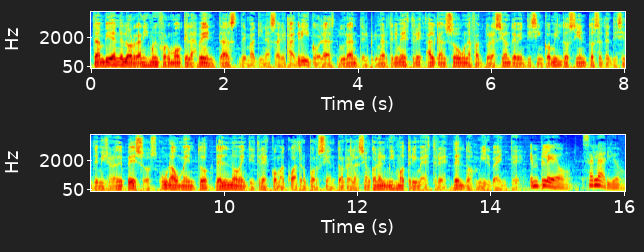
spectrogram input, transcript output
También el organismo informó que las ventas de máquinas agrícolas durante el primer trimestre alcanzó una facturación de 25.277 millones de pesos, un aumento del 93,4% en relación con el mismo trimestre del 2020. Empleo, salario.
